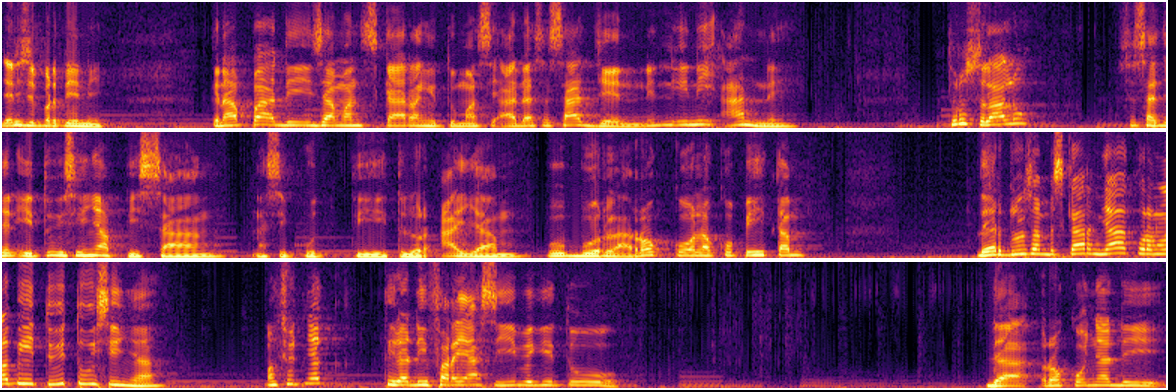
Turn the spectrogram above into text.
Jadi seperti ini. Kenapa di zaman sekarang itu masih ada sesajen? Ini ini aneh. Terus selalu sesajen itu isinya pisang, nasi putih, telur ayam, bubur lah, rokok lah, kopi hitam. Dari dulu sampai sekarang ya kurang lebih itu itu isinya. Maksudnya tidak divariasi begitu. Da, rokoknya di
